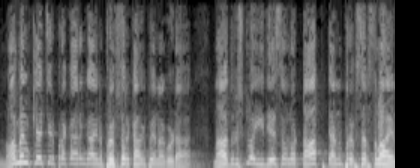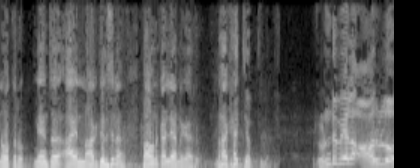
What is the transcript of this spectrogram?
నామెన్ క్లేచర్ ప్రకారంగా ఆయన ప్రొఫెసర్ కాకపోయినా కూడా నా దృష్టిలో ఈ దేశంలో టాప్ టెన్ ప్రొఫెసర్స్లో ఆయన ఒకరు. నేను ఆయన నాకు తెలిసిన పవన్ కళ్యాణ్ గారు. నాకు అది చెప్తున్నా. రెండు వేల ఆరులో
